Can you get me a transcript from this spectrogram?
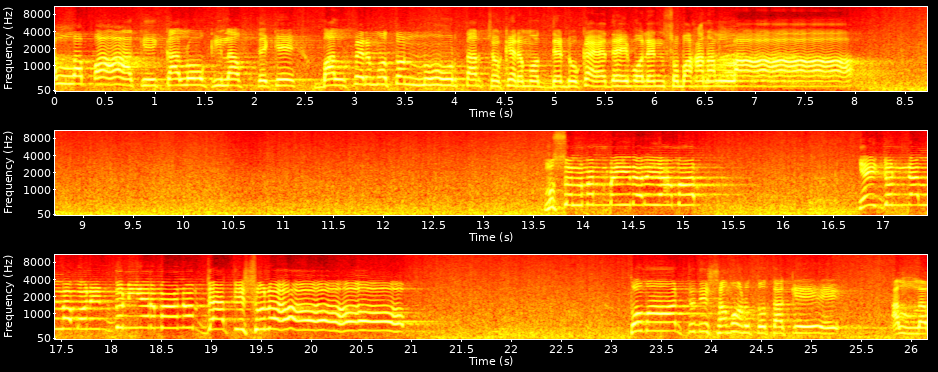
আল্লাহ পাকে কালো গিলাফ থেকে বাল্বের মতন নূর তার চোখের মধ্যে ঢুকায় দেয়, বলেন সুবাহান আল্লাহ মুসলমান ভাইরারে আমার, এই জন্য আল্লাহ বলেন, দুনিয়ার মানব তোমার যদি সামর্থ্য থাকে, আল্লাহ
